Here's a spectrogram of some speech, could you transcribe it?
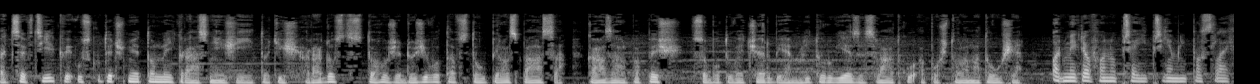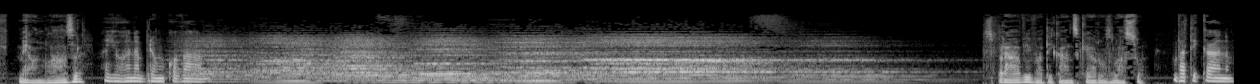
Ať se v církvi uskutečňuje to nejkrásnější, totiž radost z toho, že do života vstoupila spása, kázal papež v sobotu večer během liturgie ze svátku a poštola Matouše. Od mikrofonu přejí příjemný poslech Milan Glázer a Johana Bronková. Zprávy vatikánského rozhlasu. Vatikán.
